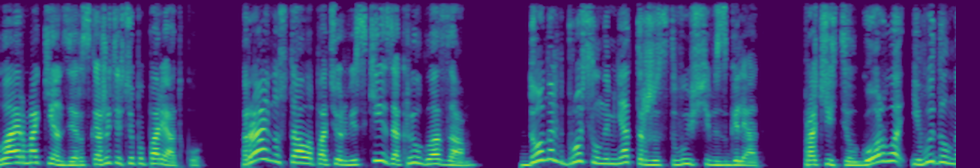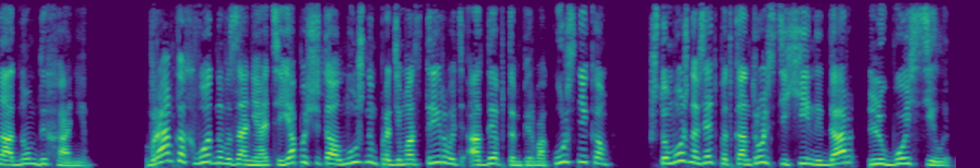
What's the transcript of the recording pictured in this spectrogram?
Лайер Маккензи, расскажите все по порядку. Райан устало потер виски и закрыл глаза. Дональд бросил на меня торжествующий взгляд, прочистил горло и выдал на одном дыхании. В рамках водного занятия я посчитал нужным продемонстрировать адептам-первокурсникам, что можно взять под контроль стихийный дар любой силы,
